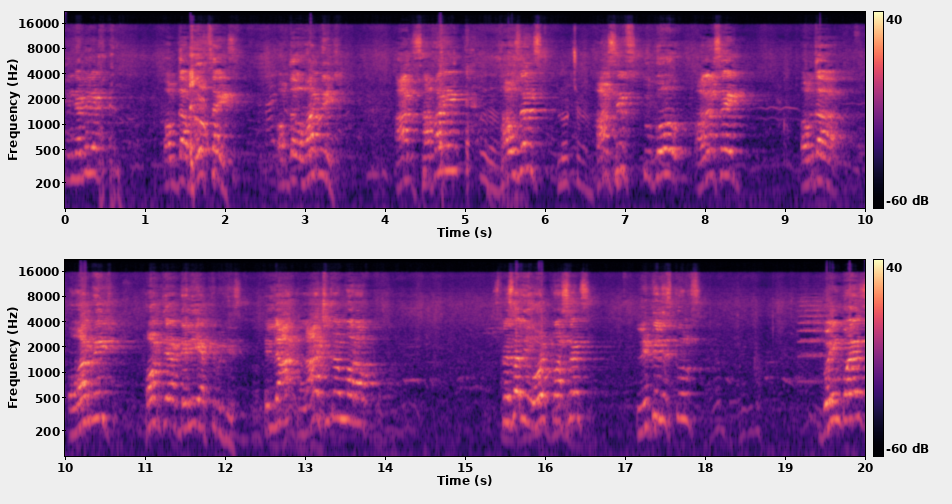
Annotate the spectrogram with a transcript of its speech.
inhabitant of the both sides of the overbridge are suffering thousands hardships to go other side of the overbridge for their daily activities. A la- large number of especially old persons, little schools, going boys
